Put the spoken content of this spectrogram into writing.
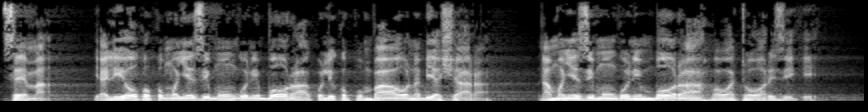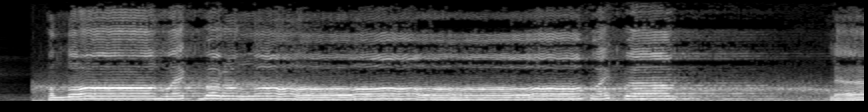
Sema, yaliyoko kwa Mwenyezi Mungu ni bora kuliko pumbao na biashara. Na Mwenyezi Mungu ni mbora wa watoa riziki. الله أكبر الله أكبر لا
